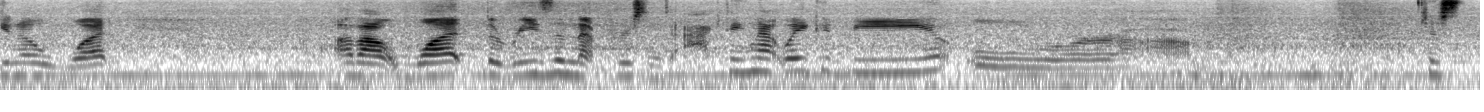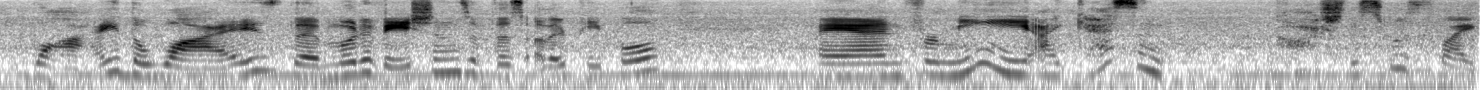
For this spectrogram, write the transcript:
you know what about what the reason that person's acting that way could be or um, just why the whys the motivations of those other people and for me I guess in gosh, this was like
